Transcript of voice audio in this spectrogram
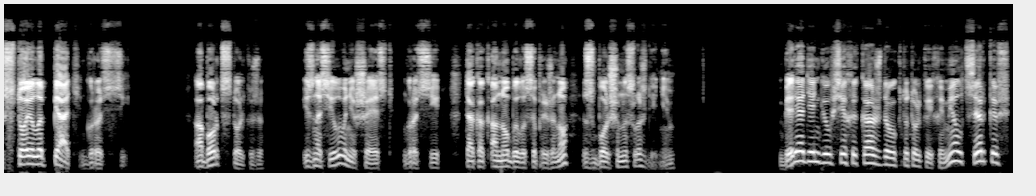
стоила пять гросси. Аборт столько же. Изнасилование — шесть гросси, так как оно было сопряжено с большим наслаждением. Беря деньги у всех и каждого, кто только их имел, церковь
